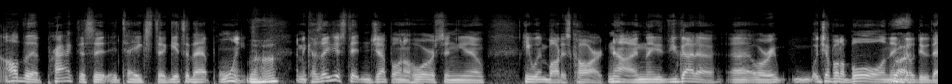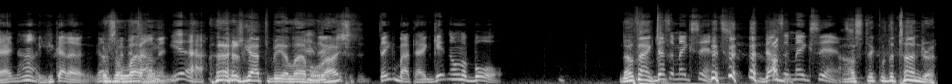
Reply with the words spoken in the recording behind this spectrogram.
all the practice it, it takes to get to that point. Uh-huh. I mean, because they just didn't jump on a horse and you know he went and bought his card. No, I mean you gotta uh, or jump on a bull and then Right. go do that. No, you gotta. gotta There's a level. Yeah. There's got to be a level, right? just think about that. Getting on a bull No, thank you. doesn't make sense. doesn't make sense. I'll stick with the Tundra.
